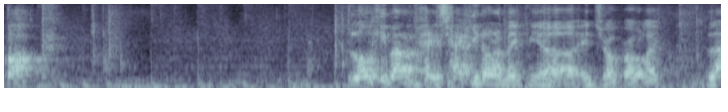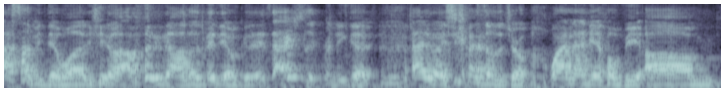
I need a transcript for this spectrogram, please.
Fuck. Low-key about to pay Jackie you know to make me a intro, bro. Like, last time we did one, you know, I'm putting it on the video because it's actually pretty good. Anyways, you guys know the drill. We're at 90 FOV. Um,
